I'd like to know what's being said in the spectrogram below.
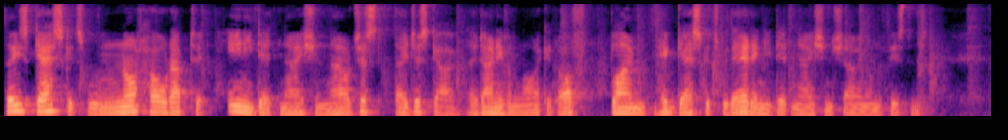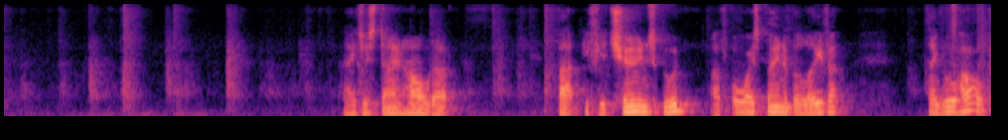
These gaskets will not hold up to any detonation. They'll just they just go. They don't even like it. I've blown head gaskets without any detonation showing on the pistons. They just don't hold up. But if your tune's good, I've always been a believer, they will hold.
